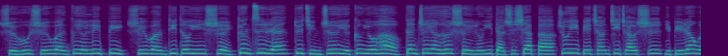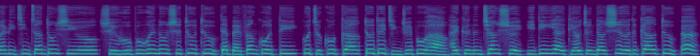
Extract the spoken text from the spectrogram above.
水壶、水碗各有利弊。水碗低头饮水更自然，对颈椎也更友好，但这样喝水容易打湿下巴。注意别长期潮湿，也别让碗里进脏东西哦。水壶不会弄湿兔兔，但摆放过低或者过高都对颈椎不好，还可能呛水。一定要调整到适合的高度。二。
